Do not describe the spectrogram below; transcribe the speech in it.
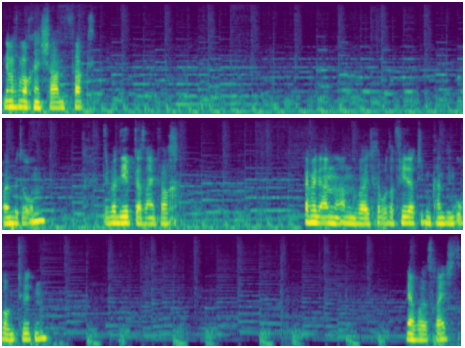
Der macht auch keinen Schaden, fuck. Wollen bitte um überlebt das einfach. Einfach wir den anderen an, weil ich glaube, unser Fehlertypen kann den oberen töten. Ja, Jawohl, das reicht.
